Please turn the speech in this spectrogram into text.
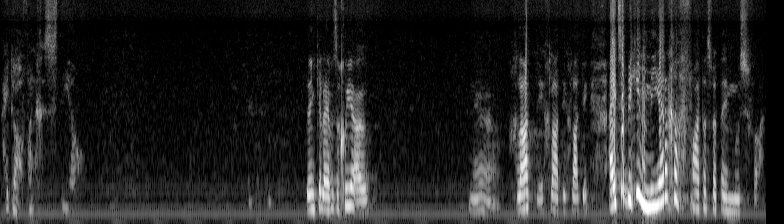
Hy het daarvan gesteel. Dink jy hy was 'n goeie ou? Ja glad nie, glad nie, glad nie. Hy het 'n bietjie meer gevat as wat hy moes vat.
